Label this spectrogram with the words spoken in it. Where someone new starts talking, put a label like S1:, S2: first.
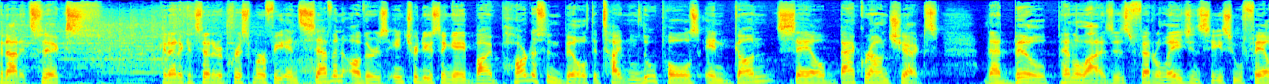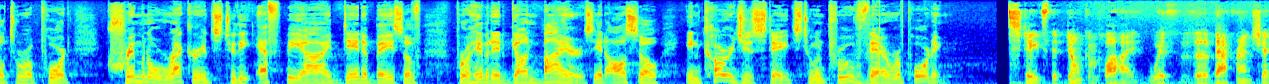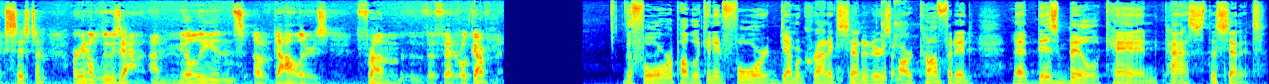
S1: tonight at 6. Connecticut Senator Chris Murphy and seven others introducing a bipartisan bill to tighten loopholes in gun sale background checks. That bill penalizes federal agencies who fail to report criminal records to the FBI database of prohibited gun buyers. It also encourages states to improve their reporting.
S2: States that don't comply with the background check system are going to lose out on millions of dollars from the federal government.
S1: The four Republican and four Democratic senators are confident that this bill can pass the Senate.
